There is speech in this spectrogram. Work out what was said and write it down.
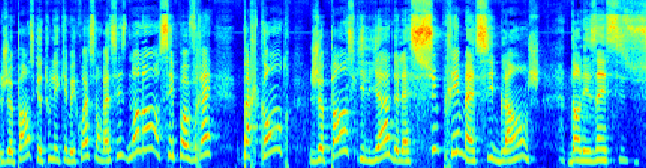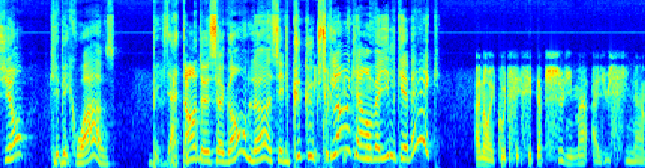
je pense que tous les Québécois sont racistes. Non, non, c'est pas vrai. Par contre, je pense qu'il y a de la suprématie blanche dans les institutions québécoises. Mais attends deux secondes, là. C'est le Ku Klux Klan qui a envahi le Québec. Ah non, écoute, c'est absolument hallucinant.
